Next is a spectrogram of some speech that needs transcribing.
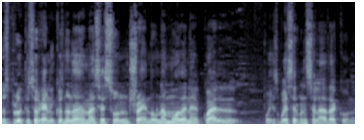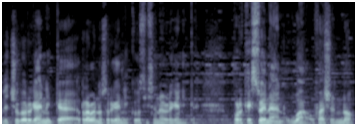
Los productos orgánicos no nada más es un trend o una moda en el cual, pues voy a hacer una ensalada con lechuga orgánica, rábanos orgánicos y cena orgánica. Porque suenan, wow, fashion, no.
